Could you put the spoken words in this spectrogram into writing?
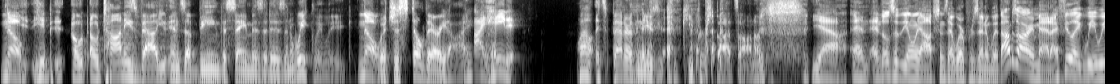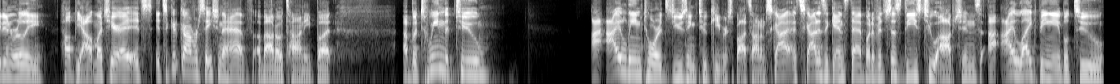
no. he, he O- Ohtani's value ends up being the same as it is in a weekly league, No. which is still very high. I hate it. Well, it's better than using two keeper spots on him. Yeah, and and those are the only options that we're presented with. I'm sorry, Matt. I feel like we, we didn't really help you out much here. It's it's a good conversation to have about Ohtani, but uh, between the two, I, I lean towards using two keeper spots on him. Scott Scott is against that, but if it's just these two options, I, I like being able to I mean,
